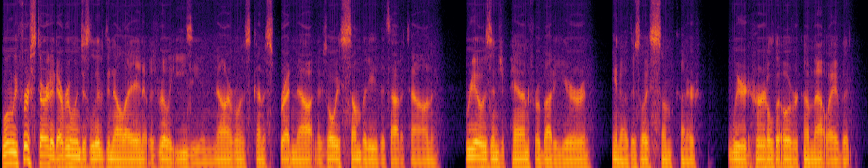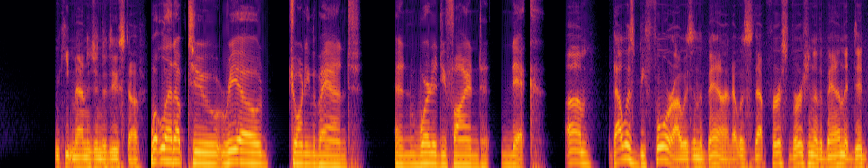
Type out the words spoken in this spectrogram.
When we first started, everyone just lived in LA, and it was really easy. And now everyone's kind of spreading out, and there's always somebody that's out of town. And Ryo was in Japan for about a year, and you know, there's always some kind of weird hurdle to overcome that way, but we keep managing to do stuff. What led up to Ryo joining the band, and where did you find Nick? Um, that was before I was in the band. That was that first version of the band that did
